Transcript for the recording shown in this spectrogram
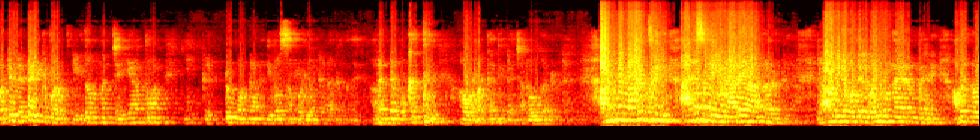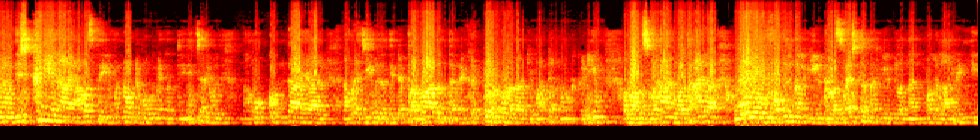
മറ്റൊരു കെട്ടഴിക്കപ്പെടും ഇതൊന്നും ചെയ്യാത്തവൻ ഈ കെട്ടുകൊണ്ടാണ് ദിവസം മുഴുവൻ കിടക്കുന്നത്. അവന്റെ മുഖത്ത് ആ ഉറക്കത്തിന്റെ ചടവുകളുണ്ട്. അവന്റെ മുഖത്ത് അലസതയുടെ അടയാളങ്ങളുണ്ട്. രാവിലെ മുതൽ വൈകുന്നേരം വരെ അവൻ ഒരു നിഷ്ക്രിയനായ അവസ്ഥയിൽ മുന്നോട്ട് പോകുമെന്ന തിരിച്ചറിവ് നമുക്കുണ്ടായാൽ നമ്മുടെ ജീവിതത്തിന്റെ പ്രഭാതം തന്നെ കെട്ടുറപ്പുള്ളതാക്കി മാറ്റാൻ നമുക്ക് കഴിയും. വ തആല ഓരോ മതിൽ നൽകിയിട്ടുള്ള ശ്രേഷ്ഠ നൽകിയിട്ടുള്ള നന്മകൾ അറിഞ്ഞ്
